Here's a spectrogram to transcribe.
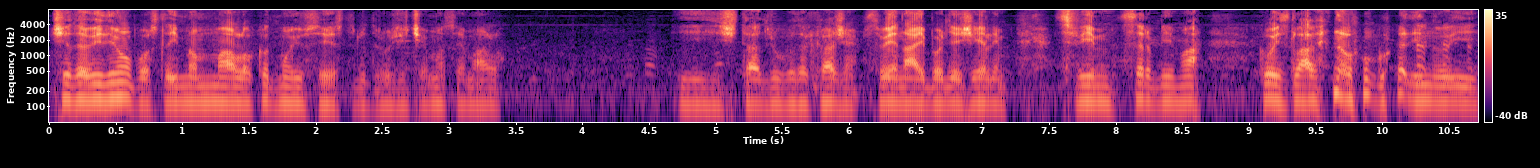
će da vidimo, posle imam malo kod moju sestru, družit ćemo se malo. I šta drugo da kažem, sve najbolje želim svim Srbima koji slave Novu godinu i,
